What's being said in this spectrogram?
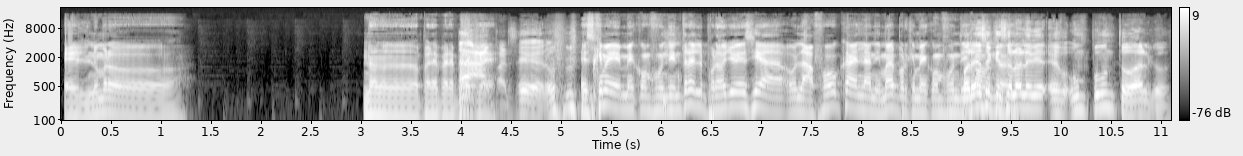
El número... No, no, no, no, espera, espera, espera. Ay, que- parcero. Es que me, me confundí entre el... Por eso yo decía o la foca, el animal, porque me confundí. Por eso con- que solo le di eh, un punto o algo.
